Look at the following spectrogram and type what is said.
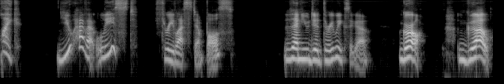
Like, you have at least three less dimples than you did three weeks ago. Girl, go.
